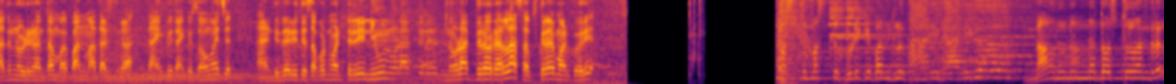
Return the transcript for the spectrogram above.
ಅದನ್ನ ನೋಡಿರಿ ಅಂತ ಬಂದು ಮಾತಾಡ್ತೀರಾ thank you thank you so much and ಇದೇ ರೀತಿ ಸಪೋರ್ಟ್ ಮಾಡ್ತೀರಿ. ನೀವು ನೋಡಾತಿರ ನೋಡಾತಿರೋರೆಲ್ಲ ಸಬ್ಸ್ಕ್ರೈಬ್ ಮಾಡ್ಕೋರಿ. ಮಸ್ತ್ ಮಸ್ತ್ ಹುಡುಗಿ ಬಂದ್ಲು. ನಾನು ನನ್ನ ದೋಸ್ತು ಅಂದ್ಲು.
